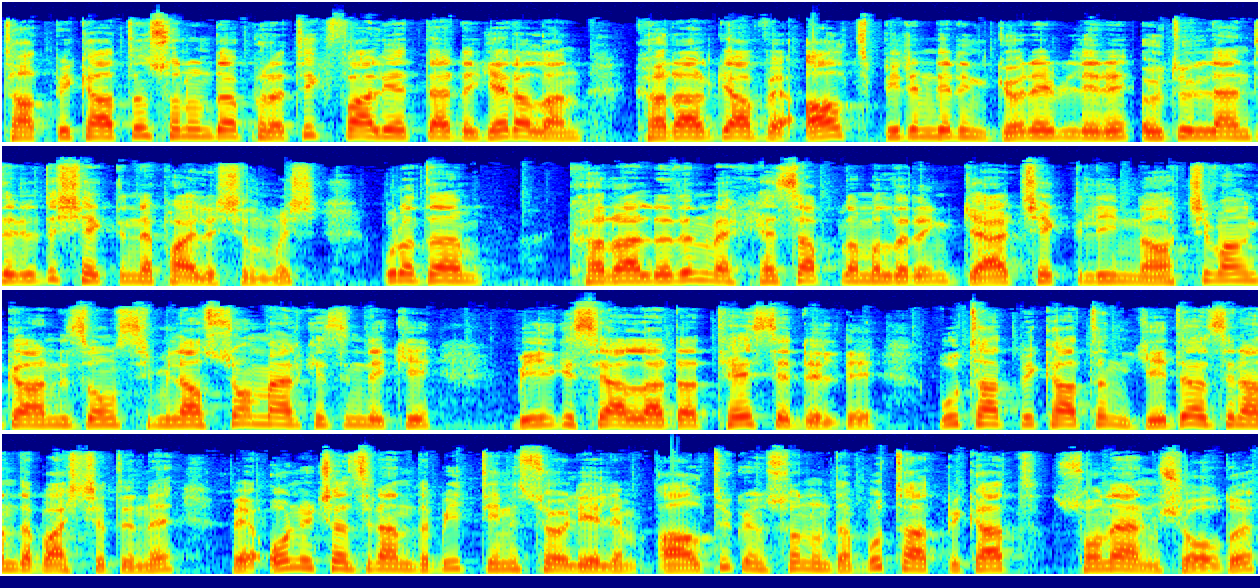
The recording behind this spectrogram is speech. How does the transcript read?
Tatbikatın sonunda pratik faaliyetlerde yer alan karargah ve alt birimlerin görevlileri ödüllendirildi şeklinde paylaşılmış. Burada kararların ve hesaplamaların gerçekliği Nahçıvan Garnizon Simülasyon Merkezi'ndeki bilgisayarlarda test edildi. Bu tatbikatın 7 Haziran'da başladığını ve 13 Haziran'da bittiğini söyleyelim. 6 gün sonunda bu tatbikat sona ermiş oldu.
